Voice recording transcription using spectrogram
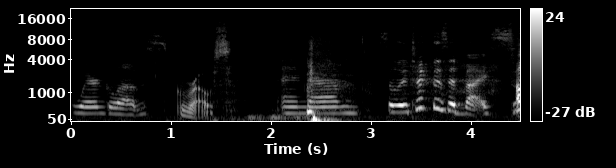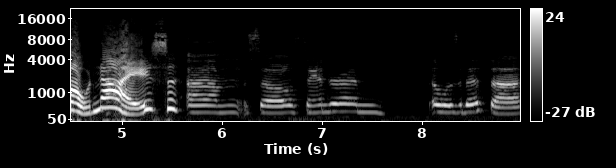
Wear gloves." Gross. And um, so they took this advice. Oh, nice. Um, so Sandra and Elizabeth uh,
